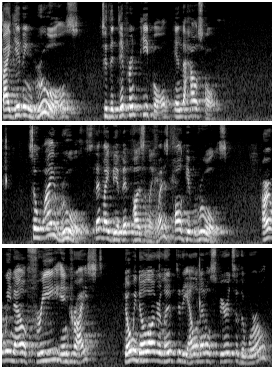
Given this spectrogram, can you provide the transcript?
by giving rules to the different people in the household. So, why rules? That might be a bit puzzling. Why does Paul give rules? Aren't we now free in Christ? Don't we no longer live to the elemental spirits of the world?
